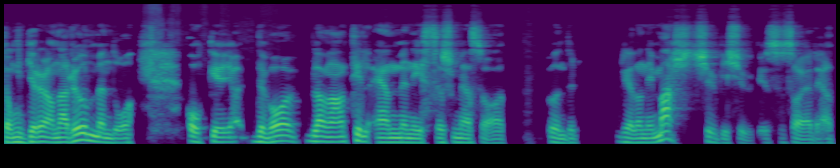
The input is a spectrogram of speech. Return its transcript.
de gröna rummen då. Och äh, det var bland annat till en minister som jag sa att under redan i mars 2020 så sa jag det att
